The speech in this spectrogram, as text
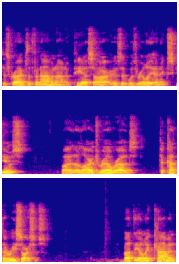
describes the phenomenon of PSR is it was really an excuse by the large railroads to cut their resources. About the only common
